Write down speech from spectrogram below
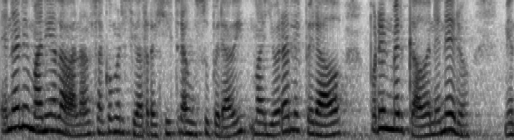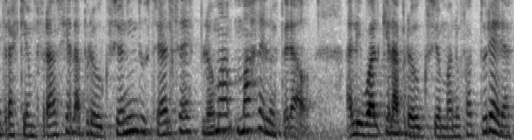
En Alemania la balanza comercial registra un superávit mayor al esperado por el mercado en enero, mientras que en Francia la producción industrial se desploma más de lo esperado, al igual que la producción manufacturera.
